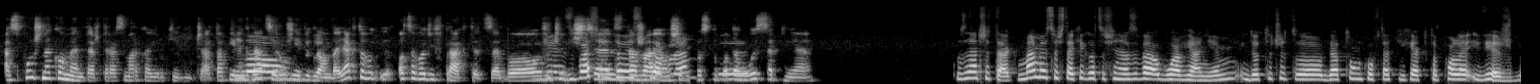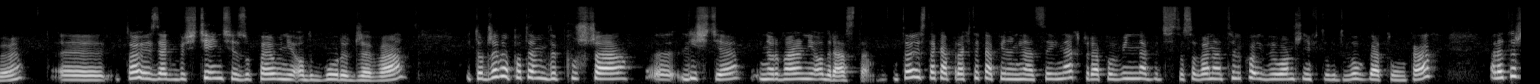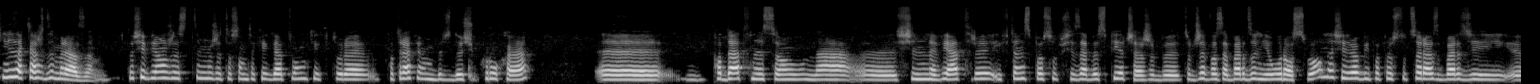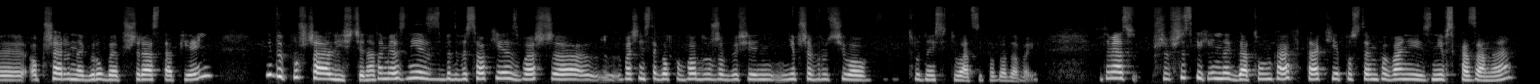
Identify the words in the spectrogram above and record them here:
A spójrz na komentarz teraz Marka Jurkiewicza. Ta pielęgnacja no, różnie wygląda. Jak to, o co chodzi w praktyce? Bo rzeczywiście zdarzają się po prostu potem łyse pnie. To znaczy tak, mamy coś takiego, co się nazywa ogławianiem i dotyczy to gatunków takich jak topole i wierzby. E, to jest jakby ścięcie zupełnie od góry drzewa i to drzewo potem wypuszcza e, liście i normalnie odrasta. I to jest taka praktyka pielęgnacyjna, która powinna być stosowana tylko i wyłącznie w tych dwóch gatunkach, ale też nie za każdym razem. To się wiąże z tym, że to są takie gatunki, które potrafią być dość kruche, podatne są na e, silne wiatry i w ten sposób się zabezpiecza, żeby to drzewo za bardzo nie urosło. Ono się robi po prostu coraz bardziej e, obszerne, grube, przyrasta pień i wypuszcza liście. Natomiast nie jest zbyt wysokie, zwłaszcza właśnie z tego powodu, żeby się nie przewróciło w trudnej sytuacji pogodowej. Natomiast przy wszystkich innych gatunkach takie postępowanie jest niewskazane.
